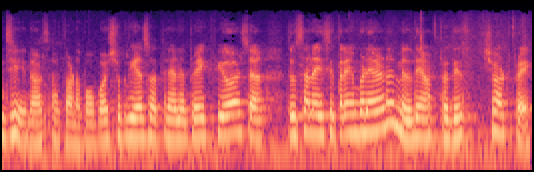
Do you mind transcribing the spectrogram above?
ਜੀ ਡਾਕਟਰ ਸਾਹਿਬ ਤੁਹਾਡਾ ਬਹੁਤ ਬਹੁਤ ਸ਼ੁਕਰੀਆ। ਸੋ ਅਥਰੇ ਨੇ ਬ੍ਰੇਕ ਫਿਊਅਰਸ ਤੁਸੀਂ ਨਾ ਇਸੇ ਤਰ੍ਹਾਂ ਹੀ ਬਣੇ ਰਹਿਣਾ। ਮਿਲਦੇ ਆਫਟਰ ਦਿਸ ਸ਼ਾਰਟ ਬ੍ਰੇਕ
